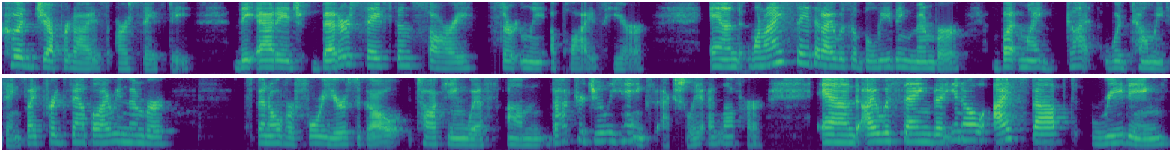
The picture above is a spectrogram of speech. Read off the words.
could jeopardize our safety. The adage, better safe than sorry, certainly applies here. And when I say that I was a believing member, but my gut would tell me things. Like, for example, I remember it's been over four years ago talking with um, Dr. Julie Hanks, actually. I love her. And I was saying that, you know, I stopped reading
